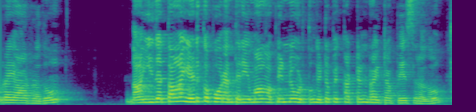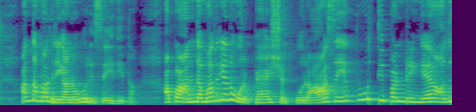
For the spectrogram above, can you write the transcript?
உரையாடுறதும் நான் இதைத்தான் எடுக்க போகிறேன் தெரியுமா அப்படின்னு ஒருத்தவங்கிட்ட போய் கட் அண்ட் ரைட்டாக பேசுகிறதும் அந்த மாதிரியான ஒரு செய்தி தான் அப்போ அந்த மாதிரியான ஒரு பேஷன் ஒரு ஆசையை பூர்த்தி பண்ணுறீங்க அது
